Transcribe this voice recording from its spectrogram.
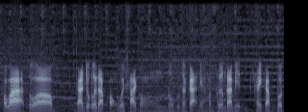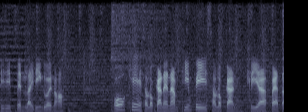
เพราะว่าตัว การยกระดับของอเวอร์ชาร์จของโนบุนากะเนี่ย มันเพิ่มดาเมจให้กับตัวที่เป็นไลดิ้งด้วยเนาะโอเคสำหรับการแนะนำทีมฟรีสำหรับการเคลียร์แฟดน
